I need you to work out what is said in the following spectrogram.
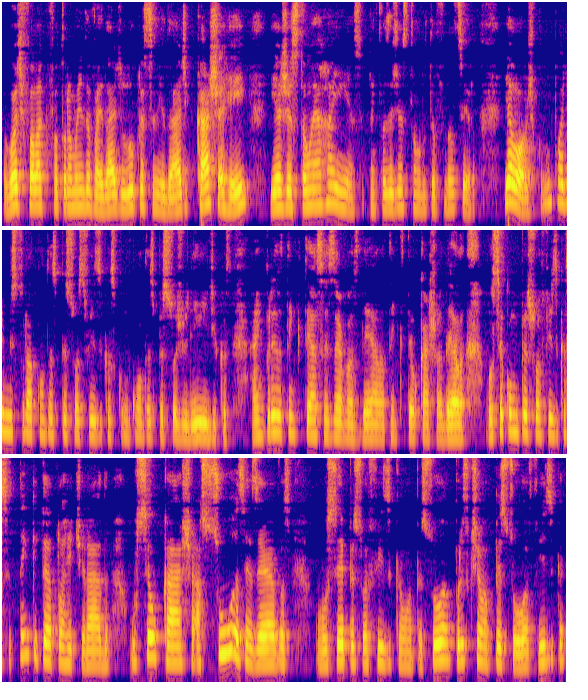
Eu gosto de falar que faturamento é vaidade, lucro é sanidade, caixa é rei e a gestão é a rainha. Você tem que fazer gestão do teu financeiro. E é lógico, não pode misturar contas pessoas físicas com contas pessoas jurídicas. A empresa tem que ter as reservas dela, tem que ter o caixa dela. Você como pessoa física, você tem que ter a tua retirada, o seu caixa, as suas reservas. Você, pessoa física, é uma pessoa, por isso que chama pessoa física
